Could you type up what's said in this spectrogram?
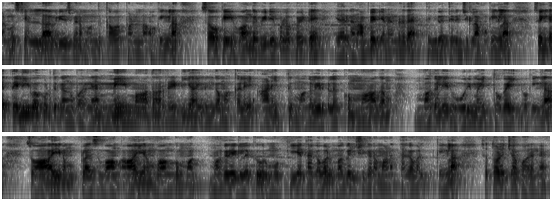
ஆல்மோஸ்ட் எல்லா வீடியோஸுமே நம்ம வந்து கவர் பண்ணலாம். ஓகேங்களா ஸோ ஓகே வாங்க வீடியோக்குள்ளே போயிட்டு இதற்கான அப்டேட் என்னன்றதை தெளிவாக தெரிஞ்சுக்கலாம். ஓகேங்களா ஸோ இங்கே தெளிவாக கொடுத்துருக்காங்க பாருங்கள் மே மாதம் ரெடியாக இருங்க மக்களே. அனைத்து மகளிர்களுக்கும் மாதம் மகளிர் உரிமை தொகை ஓகேங்களா? ஸோ ஆயிரம் ப்ளஸ் வாங் ஆயிரம் வாங்கும் ம மகளிர்களுக்கு ஒரு முக்கிய தகவல் மகிழ்ச்சிகரமான தகவல் ஓகேங்களா? ஸோ தொலைச்சா பாருங்கள்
